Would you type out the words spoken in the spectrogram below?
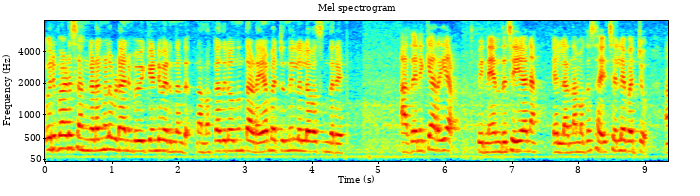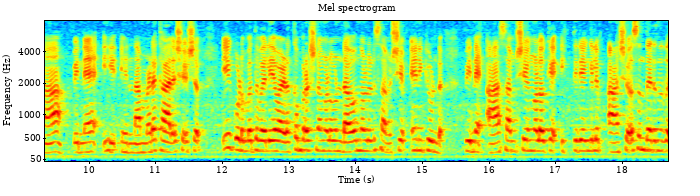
ഒരുപാട് സങ്കടങ്ങൾ ഇവിടെ അനുഭവിക്കേണ്ടി വരുന്നുണ്ട്. നമുക്കതിലൊന്നും തടയാൻ പറ്റുന്നില്ലല്ലോ വസുന്ധരെ. അതെനിക്കറിയാം. പിന്നെ എന്ത് ചെയ്യാനാ? എല്ലാം നമുക്ക് സഹിച്ചല്ലേ പറ്റൂ. ആ പിന്നെ ഈ നമ്മുടെ കാലശേഷം ഈ കുടുംബത്ത് വലിയ വഴക്കും പ്രശ്നങ്ങളും ഉണ്ടാവും എന്നുള്ളൊരു സംശയം എനിക്കുണ്ട്. പിന്നെ ആ സംശയങ്ങളൊക്കെ ഇത്തിരിയെങ്കിലും ആശ്വാസം തരുന്നത്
